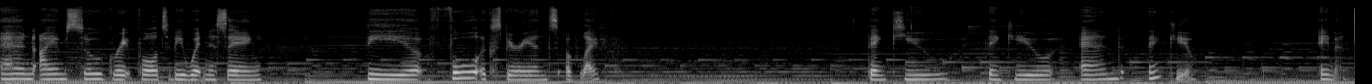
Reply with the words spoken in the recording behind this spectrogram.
And I am so grateful to be witnessing the full experience of life. Thank you, Thank you, and thank you. Amen.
